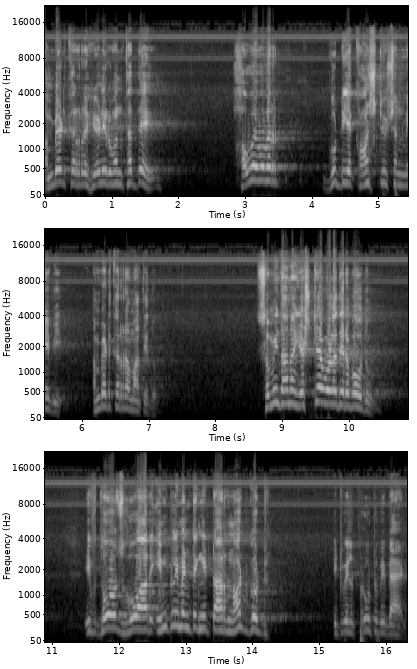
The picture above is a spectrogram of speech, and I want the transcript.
ಅಂಬೇಡ್ಕರ್ ಹೇಳಿರುವಂಥದ್ದೇ however good a constitution may be ಅಂಬೇಡ್ಕರ್ರ ಮಾತಿದು. ಸಂವಿಧಾನ ಎಷ್ಟೇ ಒಳ್ಳೆದಿರಬಹುದು if those who are implementing it are not good it will prove to be bad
